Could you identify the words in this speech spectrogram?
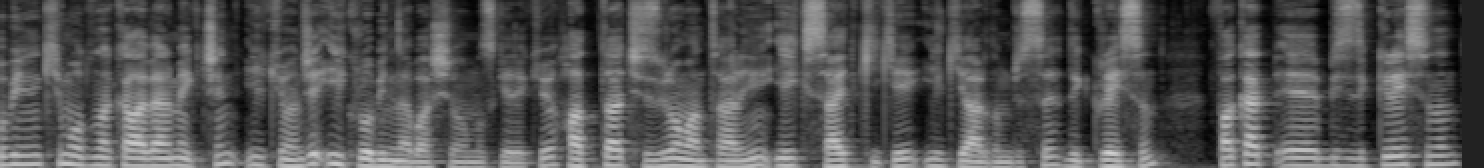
Robin'in kim olduğuna karar vermek için ilk önce ilk Robin'le başlamamız gerekiyor. Hatta çizgi roman tarihinin ilk sidekick'i, ilk yardımcısı Dick Grayson. Fakat e, biz Dick Grayson'ın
